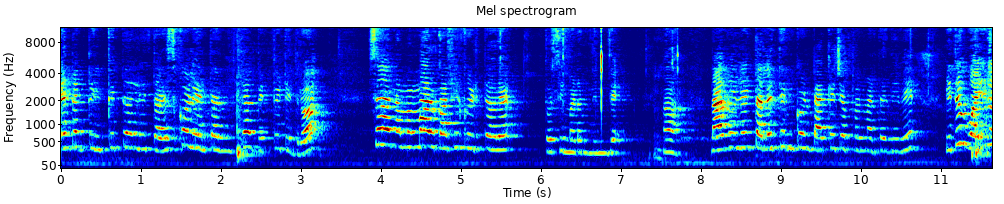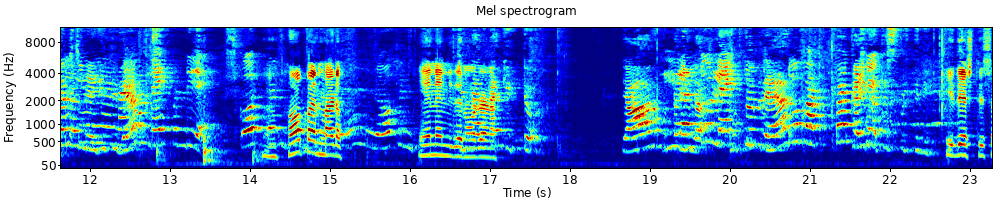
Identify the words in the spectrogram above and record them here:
ಏನ್ ಬೇಕು ತಿಂಕಿತ್ತಲ್ಲಿ ತರಿಸ್ಕೊಳ್ಳಿ ಅಂತ ಅಂತ ಬಿಟ್ಬಿಟ್ಟಿದ್ರು ಸೊ ನಮ್ಮಮ್ಮ ಅವ್ರು ಕಾಫಿ ಕುಡಿತವ್ರೆ ತೋಸಿ ಮೇಡಮ್ ನಿಮ್ದೆ ಹಾ ಇಲ್ಲಿ ತಲೆ ತಿನ್ಕೊಂಡು ಪ್ಯಾಕೇಜ್ ಓಪನ್ ಮಾಡ್ತಾ ಇದೀವಿ ಇದು ವೈರಲ್ ನಡೀತಿದೆ ಓಪನ್ ಮಾಡು ಏನೇನಿದೆ ನೋಡೋಣ ಯಾರು ಮುಟ್ಟಂಗಿಲ್ಲ. ಮುಟ್ಟಿದ್ರೆ ಕೈ ಕತ್ತರಿಸ್ಬಿಡ್ತೀನಿ ಇದೆಷ್ಟು ದಿವಸ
